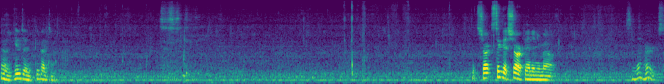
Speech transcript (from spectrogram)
No, give it to him. Give it back to him. Sharp, stick that sharp end in your mouth. See, that hurts.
